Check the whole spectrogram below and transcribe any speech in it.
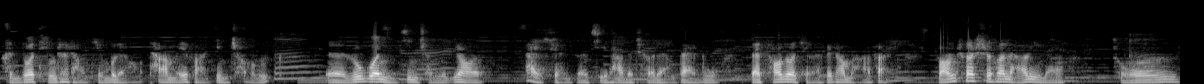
很多停车场停不了，它没法进城。呃，如果你进城要再选择其他的车辆代步，再操作起来非常麻烦。房车适合哪里呢？从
